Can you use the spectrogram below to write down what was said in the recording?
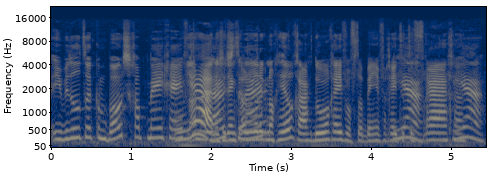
je bedoelt ook een boodschap meegeven ja, aan de dus je denkt, oh, dat wil ik nog heel graag doorgeven. Of dat ben je vergeten te vragen. Ja,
